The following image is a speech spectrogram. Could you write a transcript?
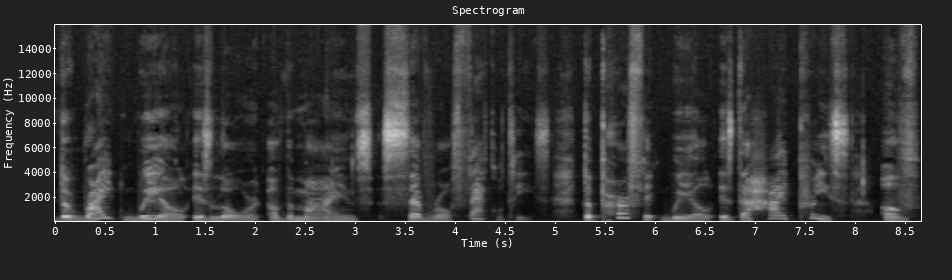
The right will is Lord of the mind's several faculties. The perfect will is the high priest of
